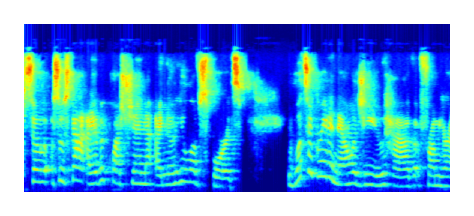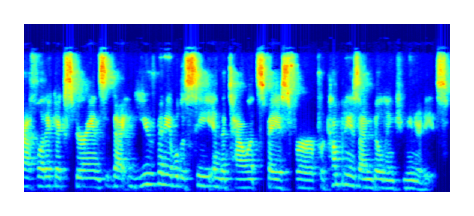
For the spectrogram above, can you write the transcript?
So, so Scott, I have a question. I know you love sports. What's a great analogy you have from your athletic experience that you've been able to see in the talent space for, for companies and building communities?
